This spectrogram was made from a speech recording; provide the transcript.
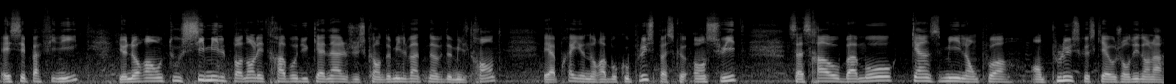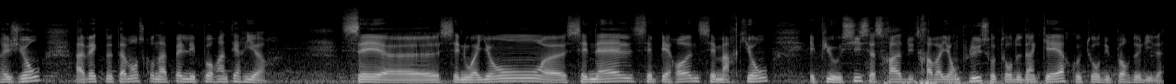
et c'est pas fini. Il y en aura en tout 6 000 pendant les travaux du canal jusqu'en 2029-2030 et après il y en aura beaucoup plus parce qu'ensuite, ça sera au bas mot 15 000 emplois en plus que ce qu'il y a aujourd'hui dans la région avec notamment ce qu'on appelle les ports intérieurs c'est euh, Noyon, euh, c'est Nel, c'est Péronne, c'est. Et puis aussi, ça sera du travail en plus autour de Dunkerque, autour du port de Lille.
